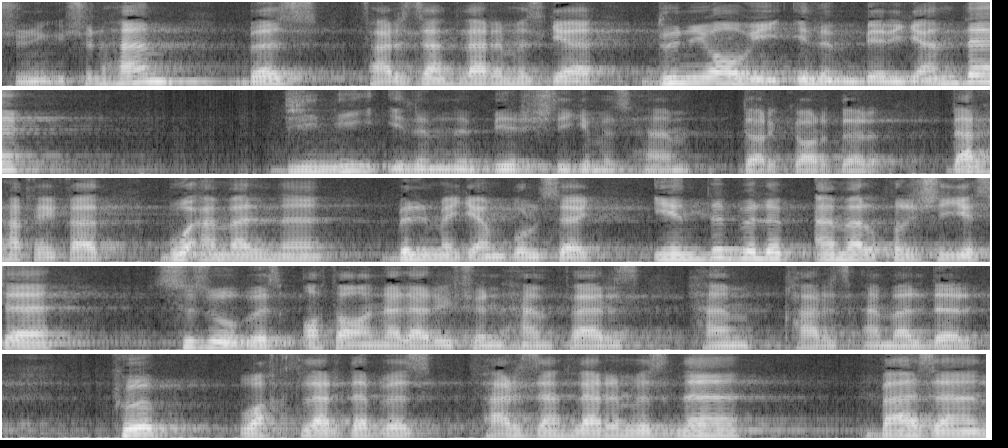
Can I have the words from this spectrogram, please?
Shuning uchun ham biz farzandlarimizga dunyoviy ilm berganda diniy ilmni berishligimiz ham darkordir. Darhaqiqat bu amalni bilmagan bo'lsak endi bilib amal qilishlik esa sizu biz ota onalar uchun ham farz ham qarz amaldir. Ko'p vaqtlarda biz farzandlarimizni ba'zan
